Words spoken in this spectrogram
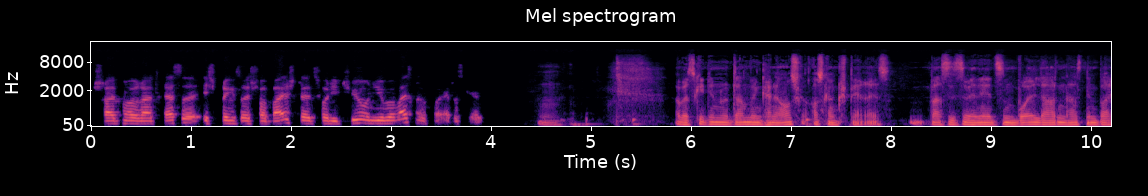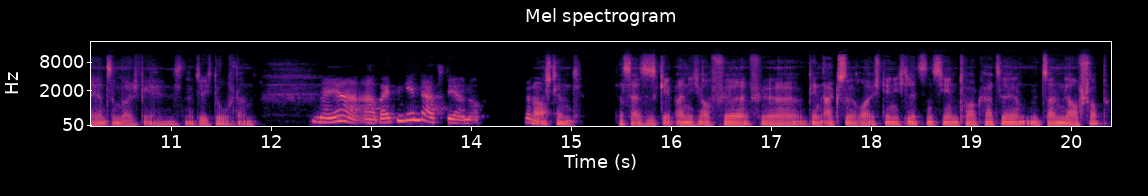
schreibt mir eure Adresse, ich bring's euch vorbei, stell's vor die Tür und ihr überweist mir vorher das Geld. Hm. Aber es geht ja nur dann, wenn keine Aus Ausgangssperre ist. Was ist, wenn du jetzt einen Wollladen hast in Bayern zum Beispiel? Das ist natürlich doof dann. Naja, arbeiten gehen darfst du ja noch. Genau. Das stimmt. Das heißt, es gäbe eigentlich auch für, für den Axel Reusch, den ich letztens hier im Talk hatte, mit seinem Laufshop,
